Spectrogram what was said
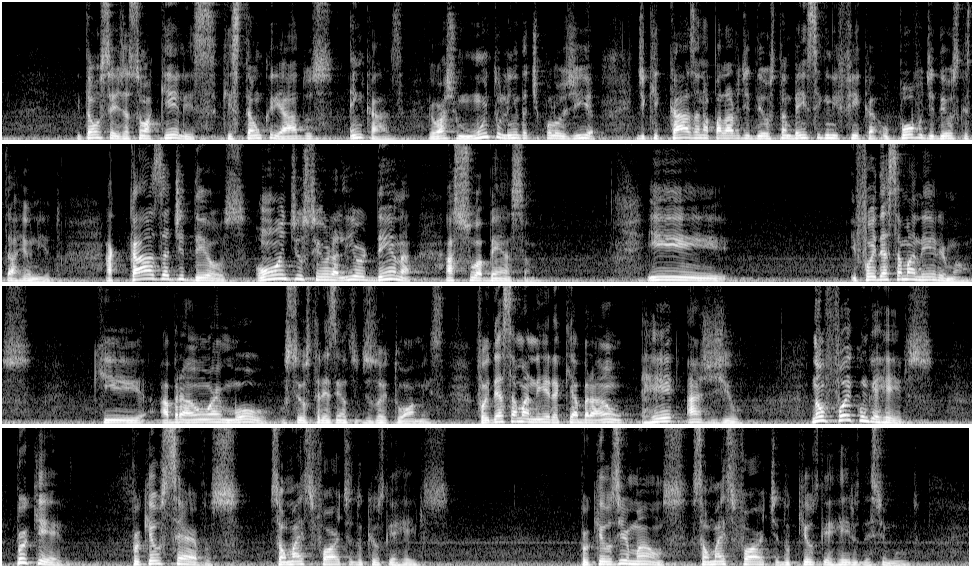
Então, ou seja, são aqueles que estão criados em casa. Eu acho muito linda a tipologia de que casa na palavra de Deus também significa o povo de Deus que está reunido. A casa de Deus, onde o Senhor ali ordena a sua bênção. E, e foi dessa maneira, irmãos, que Abraão armou os seus 318 homens. Foi dessa maneira que Abraão reagiu. Não foi com guerreiros. Por quê? Porque os servos são mais fortes do que os guerreiros. Porque os irmãos são mais fortes do que os guerreiros deste mundo.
